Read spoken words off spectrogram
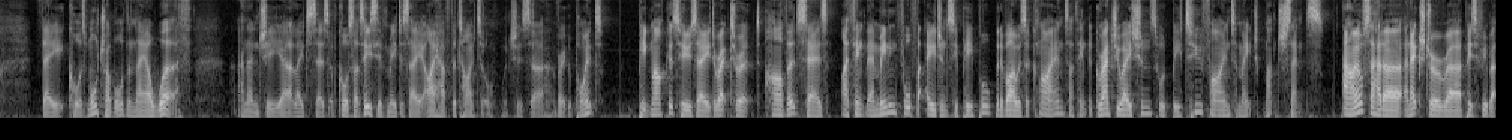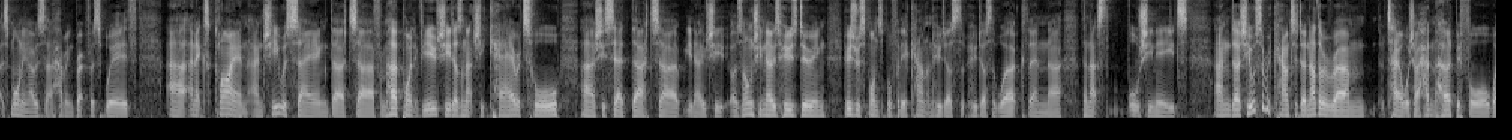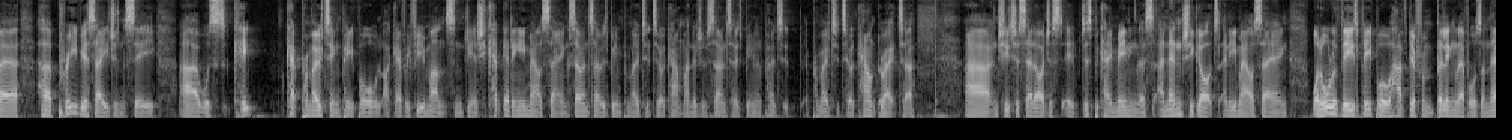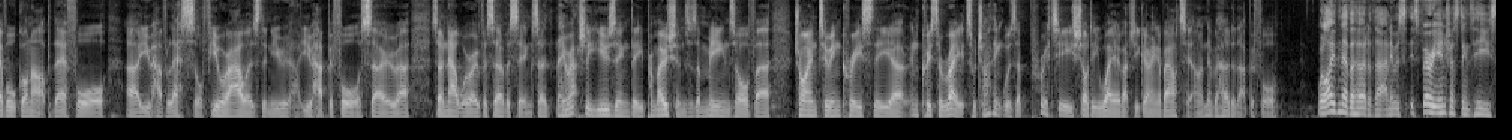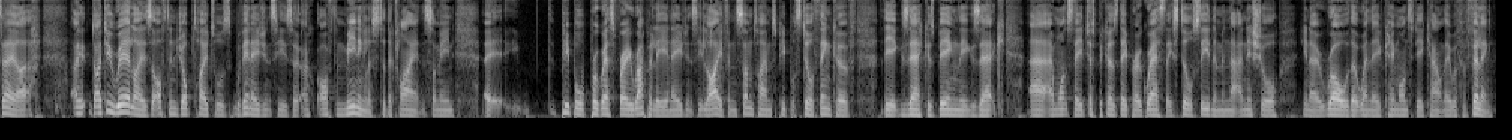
They cause more trouble than they are worth. And then she uh, later says, Of course, that's easy for me to say, I have the title, which is uh, a very good point. Pete Marcus, who's a director at Harvard, says, I think they're meaningful for agency people, but if I was a client, I think the graduations would be too fine to make much sense. And I also had a, an extra uh, piece of feedback this morning. I was uh, having breakfast with uh, an ex client, and she was saying that uh, from her point of view, she doesn't actually care at all. Uh, she said that uh, you know she, as long as she knows who's doing, who's responsible for the account and who does the, who does the work, then then that's all she needs. And she also recounted another um, tale which I hadn't heard before, where her previous agency was keep kept promoting people like every few months, and you know she kept getting emails saying so and so has been promoted to account manager, so and so has been promoted promoted to account director, uh, and she just said, "Oh, it just it just became meaningless." And then she got an email saying, "Well, all of these people have different billing levels, and they've all gone up. Therefore, uh, you have less or fewer hours than you you had before. So, uh, so now we're over servicing." So they were actually using the promotions as a means of uh, trying to increase the uh, increase the rates, which I think was a pretty shoddy way of actually going about it. And I'd never heard of that before. Well, I've never heard of that, and it was it's very interesting to hear you say. I, I, I do realise that often job titles within agencies are, are, often meaningless to the clients. I mean. Uh, people progress very rapidly in agency life, and sometimes people still think of the exec as being the exec. Uh, and once they just because they progress, they still see them in that initial you know role that when they came onto the account they were fulfilling.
